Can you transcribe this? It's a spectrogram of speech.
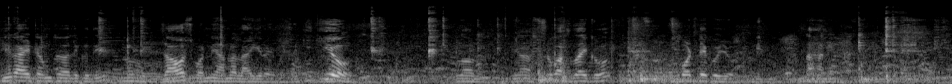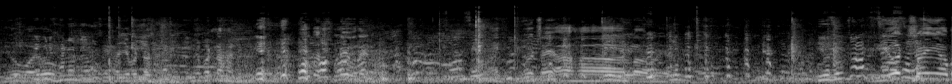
खिर आइटम चाहिँ अलिकति जाओस् भन्ने हामीलाई लागिरहेको छ। कि के हो? ल यहाँ सुभाष दाईको बर्थडेको यो नखाने यो भयो? यो पनि नखाने यो पनि नखाने सुनै हुँदैन। यो चाहिँ आहा ल यो। चाहिँ? अब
